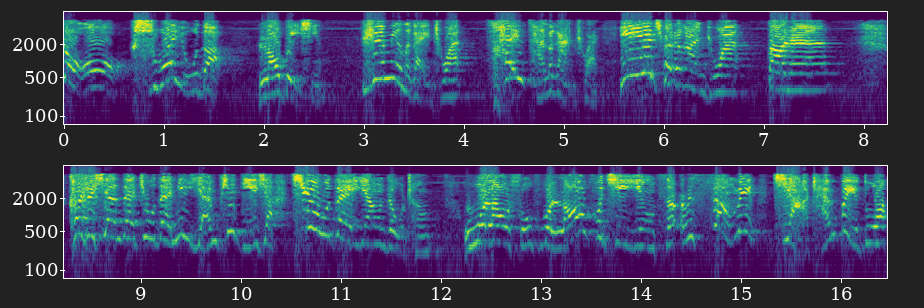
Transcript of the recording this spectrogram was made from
州所有的老百姓人命的安全、财产的安全、一切的安全，大人。可是现在就在你眼皮底下，就在扬州城，五老叔父、老夫妻因此而丧命，家产被夺，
